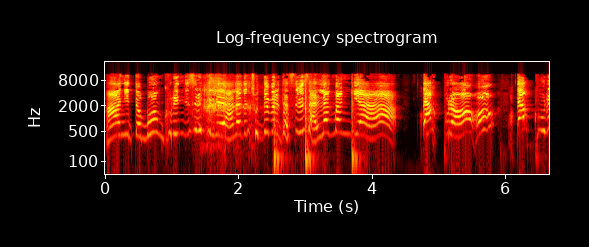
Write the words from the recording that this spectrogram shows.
아니 또 뭔 구린 짓을 했길래 안 하던 존댓말을 다 쓰면서 알랑방기야. 딱 불어, 어? 딱 불어.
